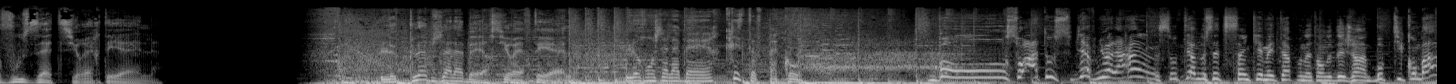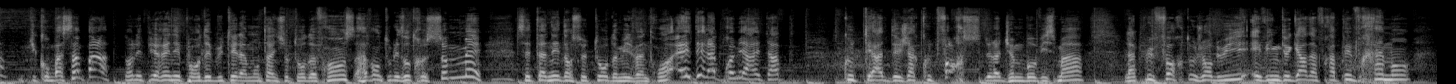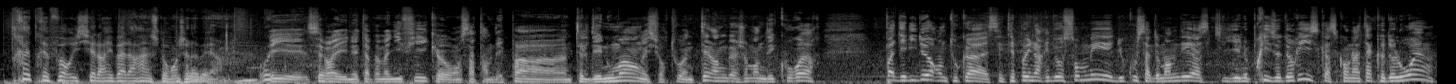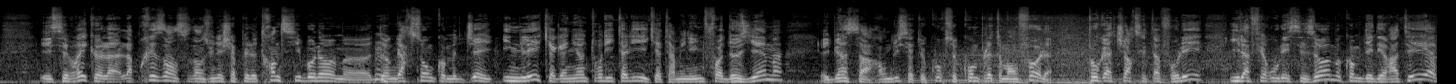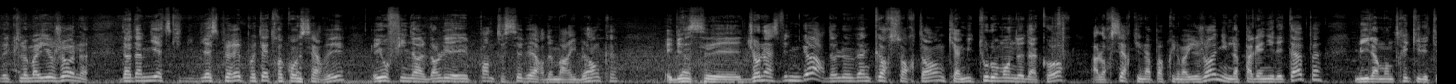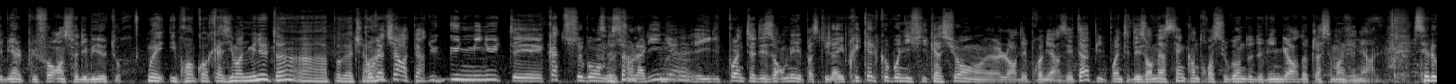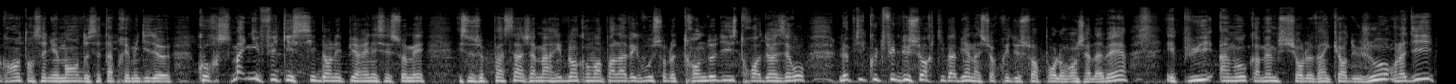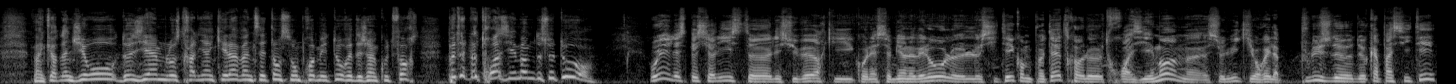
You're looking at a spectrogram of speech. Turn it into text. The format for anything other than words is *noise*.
vous êtes sur RTL. Le Club Jalabert sur RTL. Laurent Jalabert, Christophe Paco. Bonsoir à tous, bienvenue à la Reims. Au terme de cette cinquième étape, on attendait déjà un beau petit combat, un petit combat sympa dans les Pyrénées pour débuter la montagne sur le Tour de France, avant tous les autres sommets cette année dans ce Tour 2023. Et dès la première étape, coup de théâtre déjà, coup de force de la Jumbo Visma, la plus forte aujourd'hui. Et Vingegaard a frappé vraiment très très fort ici à l'arrivée à la Reims, Laurent Jalabert. Oui, c'est vrai, une étape magnifique. On ne s'attendait pas à un tel dénouement et surtout un tel engagement des coureurs pas des leaders en tout cas. C'était pas une arrivée au sommet. Du coup, ça demandait à ce qu'il y ait une prise de risque, à ce qu'on attaque de loin. Et c'est vrai que la, présence dans une échappée de 36 bonhommes euh, d'un hmm. garçon comme Jay Inley, qui a gagné un Tour d'Italie et qui a terminé une fois deuxième, eh bien, ça a rendu cette course complètement folle. Pogacar s'est affolé. Il a fait rouler ses hommes comme des dératés avec le maillot jaune d'Adam Yates qui l'espérait peut-être conserver. Et au final, dans les pentes sévères de Marie Blanc, eh bien, c'est Jonas Vingard, le vainqueur sortant, qui a mis tout le monde d'accord. Alors certes, il n'a pas pris le maillot jaune, il n'a pas gagné l'étape, mais il a montré qu'il était bien le plus fort en ce début de tour. Oui, il prend quoi Quasiment une minute hein, à Pogacar. Pogacar a perdu une minute et quatre secondes sur la ligne et il pointe désormais, parce qu'il avait pris quelques bonifications euh, lors des premières étapes, il pointe désormais à 53 secondes de Vingard de classement général. C'est le grand enseignement de cet après-midi de course magnifique ici dans les Pyrénées, ces sommets. Et c'est ce passage à Marie-Blanc, on va en parler avec vous sur le 32-10, 3-2-1-0. Le petit coup de fil du soir qui va bien, la surprise du soir pour Laurent Jalabert. Et puis un mot quand même sur le vainqueur du jour. On l'a dit, vainqueur d'un Giro, deuxième, l'Australien qui est là, 27 ans, son premier tour est déjà un coup de force. Peut-être le troisième homme de ce tour. Oui, les spécialistes, euh, les suiveurs qui connaissent bien le vélo, le, le citaient comme peut-être le troisième homme, celui qui aurait la plus de, de capacité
